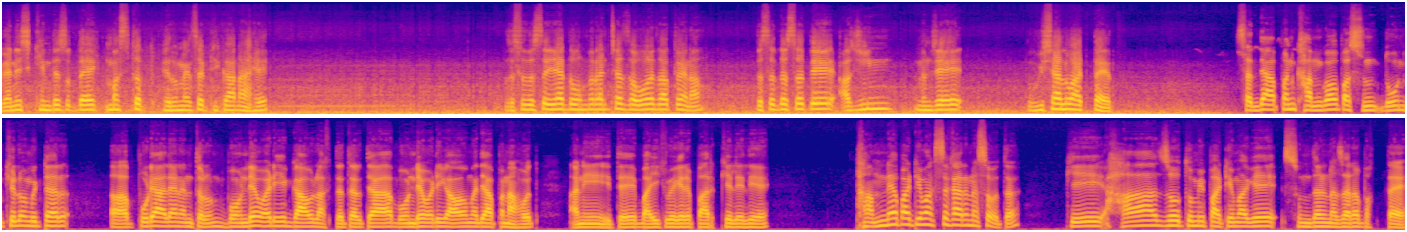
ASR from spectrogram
गणेश खिंडसुद्धा एक मस्त फिरण्याचं ठिकाण आहे. जसं जसं या डोंगरांच्या जवळ जातोय ना तसं तसं ते अजून म्हणजे विशाल वाटत आहेत सध्या आपण खामगावपासून दोन किलोमीटर पुढे आल्यानंतर बोंडेवाडी एक गाव लागतं तर त्या बोंडेवाडी गावामध्ये आपण आहोत. आणि इथे बाईक वगैरे पार्क केलेली आहे. थांबण्यापाठीमागचं कारण असं होतं की हा जो तुम्ही पाठीमागे सुंदर नजारा बघताय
